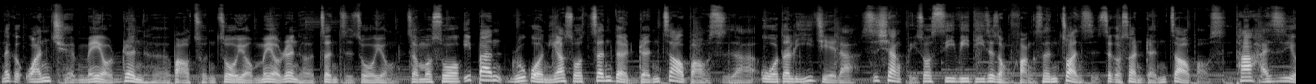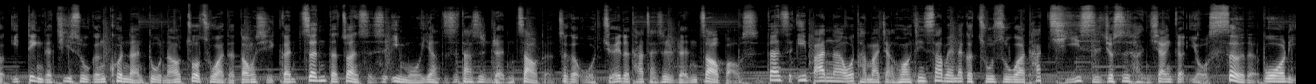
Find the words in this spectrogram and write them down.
那个完全没有任何保存作用，没有任何增值作用。怎么说？一般如果你要说真的人造宝石啊，我的理解啦，是像比如说 CVD 这种仿生钻石，这个算人造宝石，它还是有一定的技术跟困难度，然后做出来的东西跟真的钻石是一模一样。只是它是人造的，这个我觉得它才是人造宝石。但是，一般呢，我坦白讲，黄金上面那个珠珠啊，它其实就是很像一个有色的玻璃，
